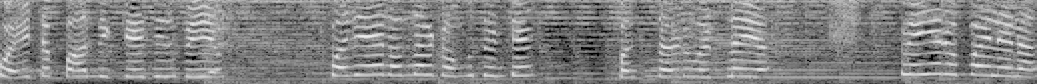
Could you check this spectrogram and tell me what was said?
బయట పాతి కేజీలు బియ్యం. పదిహేను వందలకు అమ్ముతుంటే బస్తాడు వడ్లయ్యా. వెయ్యి రూపాయలేనా?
